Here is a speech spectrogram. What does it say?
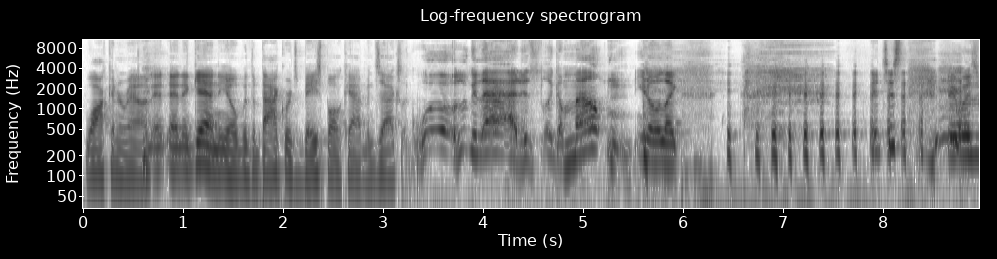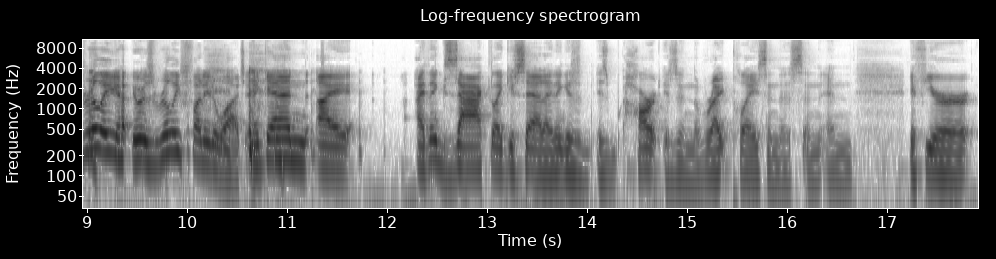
walking around, and, and again, you know, with the backwards baseball cap, and Zac's like, "Whoa, look at that! It's like a mountain," you know, like it just it was really it was really funny to watch. And again, I I think Zach, like you said, I think his his heart is in the right place in this. And and if you're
